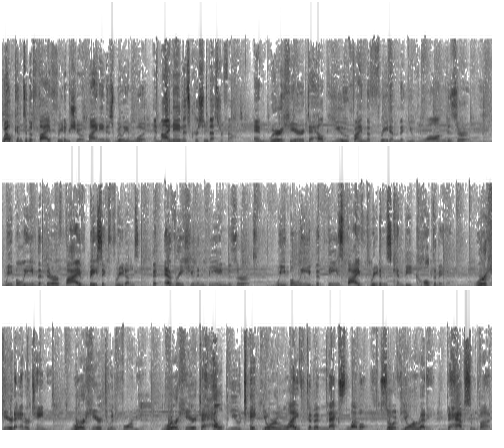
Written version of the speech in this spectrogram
Welcome to the Five Freedom Show. My name is William Wood, And my name is Christian Westerfeld. and we're here to help you find the freedom that you've long deserved. We believe that there are five basic freedoms that every human being deserves. We believe that these five freedoms can be cultivated. We're here to entertain you. We're here to inform you. We're here to help you take your life to the next level. So if you're ready to have some fun,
